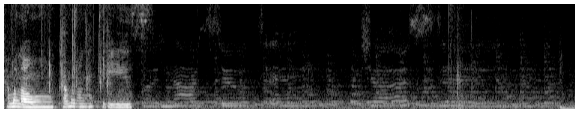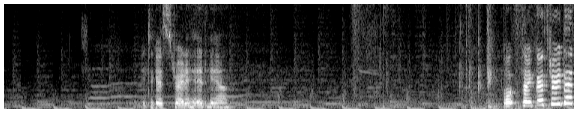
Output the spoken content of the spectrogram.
Come along, come along, kitties. Need to go straight ahead here. Oh, don't go through that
